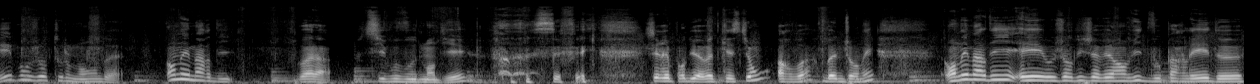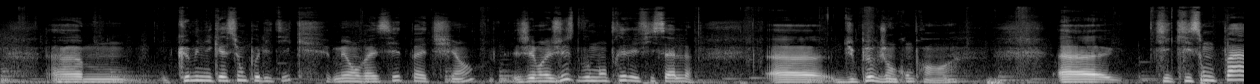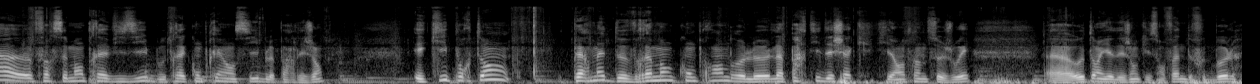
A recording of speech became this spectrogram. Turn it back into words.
Et bonjour tout le monde. On est mardi. Voilà. Si vous vous demandiez, c'est fait. J'ai répondu à votre question. Au revoir, bonne journée. On est mardi et aujourd'hui j'avais envie de vous parler de euh, communication politique, mais on va essayer de pas être chiant. J'aimerais juste vous montrer les ficelles euh, du peu que j'en comprends. Hein. Euh, qui, qui sont pas forcément très visibles ou très compréhensibles par les gens et qui pourtant permettent de vraiment comprendre la partie d'échec qui est en train de se jouer. Euh, autant il y a des gens qui sont fans de football,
